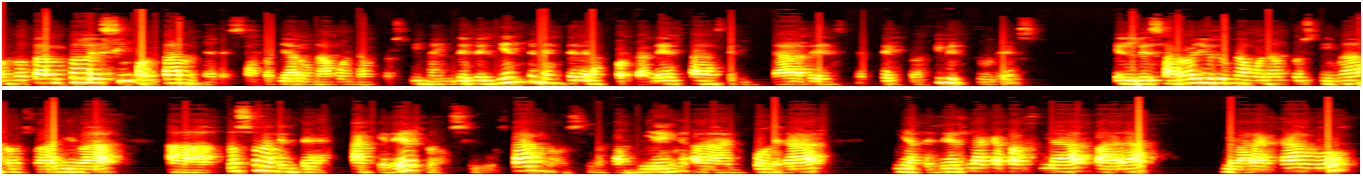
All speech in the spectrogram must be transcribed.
Por lo tanto, es importante desarrollar una buena autoestima, independientemente de las fortalezas, debilidades, defectos y virtudes. El desarrollo de una buena autoestima nos va a llevar a, no solamente a querernos y gustarnos, sino también a empoderar y a tener la capacidad para llevar a cabo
